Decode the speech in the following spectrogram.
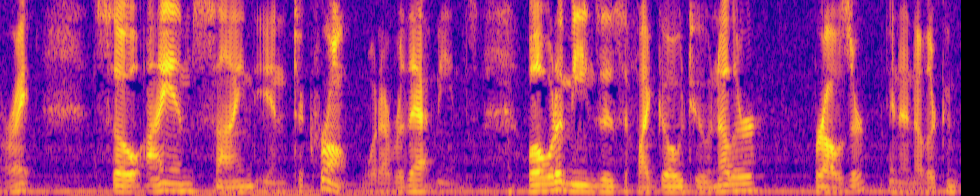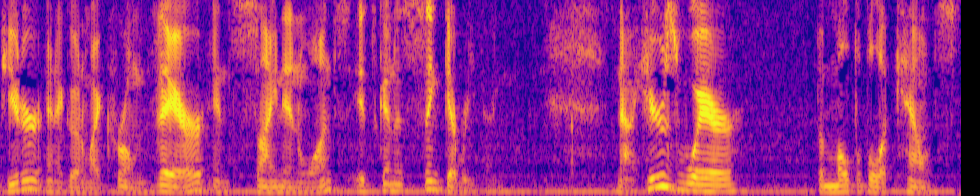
Alright, so I am signed into Chrome, whatever that means. Well, what it means is if I go to another browser in another computer and I go to my Chrome there and sign in once, it's going to sync everything. Now, here's where the multiple accounts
